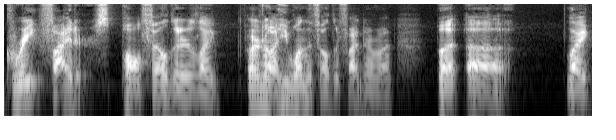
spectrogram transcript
great fighters. Paul Felder, like, or no, he won the Felder fight. Never mind. But uh, like,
